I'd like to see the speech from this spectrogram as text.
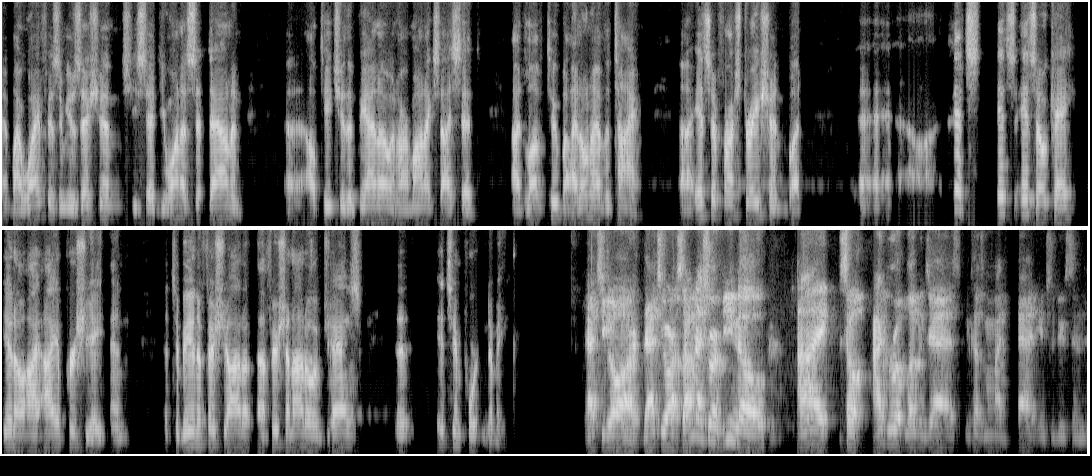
Uh, my wife is a musician. She said, "You want to sit down and uh, I'll teach you the piano and harmonics." I said, "I'd love to, but I don't have the time." Uh, it's a frustration, but uh, it's it's it's okay. You know, I, I appreciate and to be an aficionado aficionado of jazz, uh, it's important to me. That you are. That you are. So I'm not sure if you know. I so I grew up loving jazz because of my dad introducing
